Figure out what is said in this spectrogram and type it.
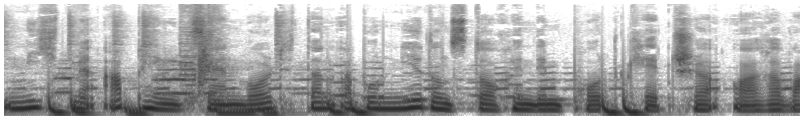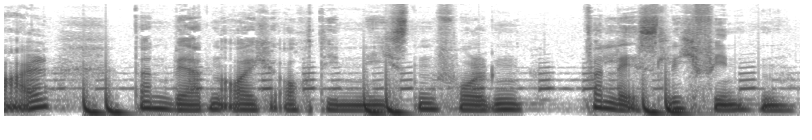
nicht mehr abhängig sein wollt, dann abonniert uns doch in dem Podcatcher eurer Wahl. Dann werden euch auch die nächsten Folgen verlässlich finden.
